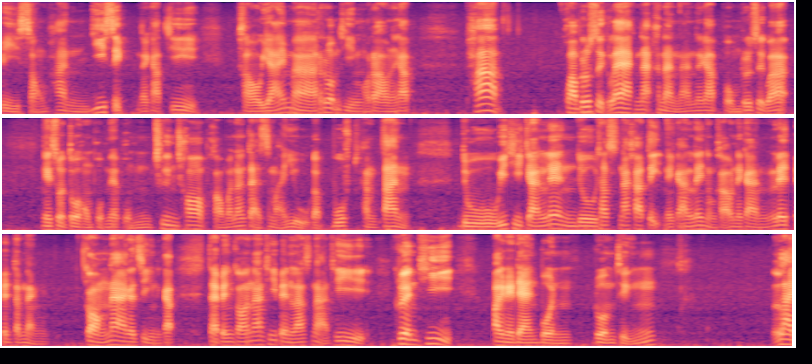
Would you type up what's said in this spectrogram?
ปี 2020 นะครับที่เขาย้ายมาร่วมทีมของเรานะครับ ภาพความรู้สึกแรกณขนาดนั้นนะครับ ผมรู้สึกว่าในส่วนตัวของผมเนี่ยผมชื่นชอบเขามาตั้งแต่สมัยอยู่กับบูฟแฮมตันดูวิธีการเล่นดูทัศนคติในการเล่นของเขาในการเล่นเป็นตำแหน่งกองหน้าก็จริงนะครับ แต่เป็นกองหน้าที่เป็นลักษณะที่เคลื่อนที่ไปในแดนบนรวมถึงไล่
